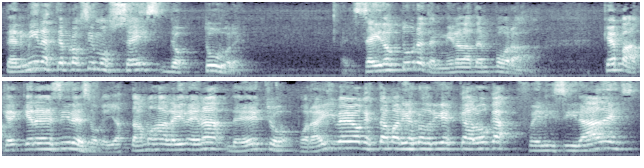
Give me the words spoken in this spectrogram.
termina este próximo 6 de octubre. El 6 de octubre termina la temporada. ¿Qué pasa? ¿Qué quiere decir eso? Que ya estamos a ley de. De hecho, por ahí veo que está María Rodríguez Caloca. Felicidades.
